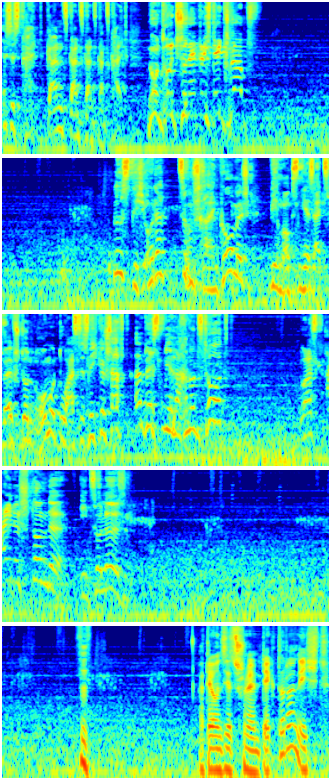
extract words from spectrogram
Es ist kalt, ganz, ganz, ganz, ganz kalt. Nun drück schon endlich den Knopf! Lustig, oder? Zum Schreien komisch. Wir moxen hier seit zwölf Stunden rum und du hast es nicht geschafft. Am besten wir lachen uns tot. Du hast eine Stunde, ihn zu lösen. Hm. Hat er uns jetzt schon entdeckt oder nicht?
